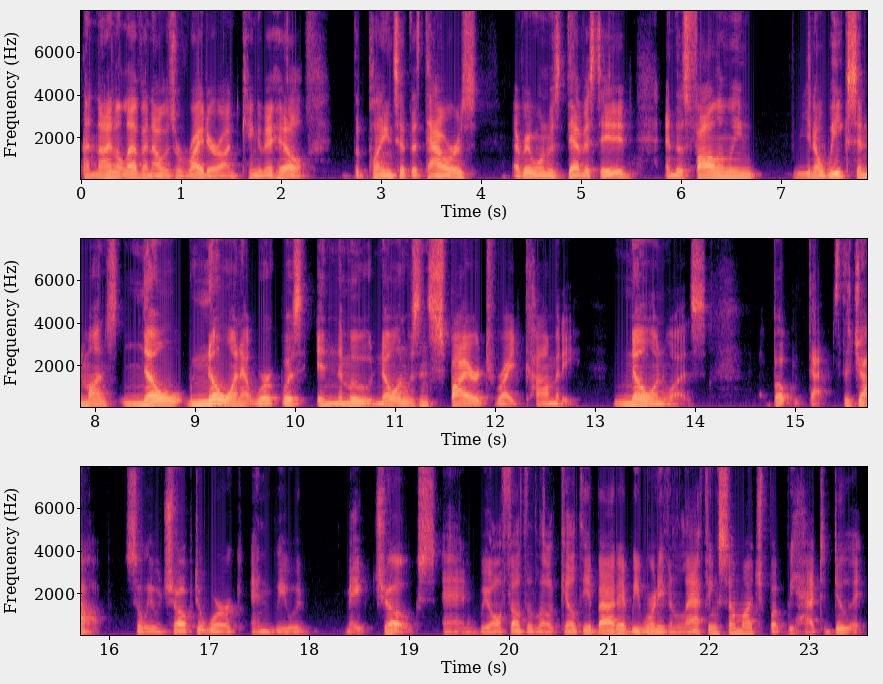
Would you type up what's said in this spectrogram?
on 9 11, I was a writer on King of the Hill. The planes hit the towers, everyone was devastated. And those following you know weeks and months no no one at work was in the mood no one was inspired to write comedy no one was but that's the job so we would show up to work and we would make jokes and we all felt a little guilty about it we weren't even laughing so much but we had to do it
